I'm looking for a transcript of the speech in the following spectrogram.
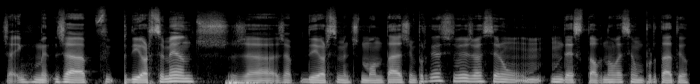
Já, já pedi orçamentos, já, já pedi orçamentos de montagem, porque desta vez vai ser um, um desktop, não vai ser um portátil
